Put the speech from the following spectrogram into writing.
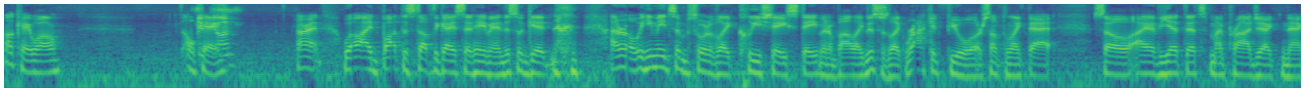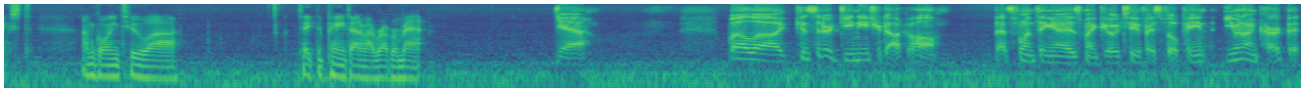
Okay, well, okay. All right. Well, I bought the stuff. The guy said, "Hey, man, this will get." I don't know. He made some sort of like cliche statement about like this is like rocket fuel or something like that. So I have yet. That's my project next. I'm going to uh, take the paint out of my rubber mat. Yeah. Well, uh, consider denatured alcohol. That's one thing that is my go-to if I spill paint, even on carpet.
